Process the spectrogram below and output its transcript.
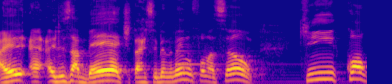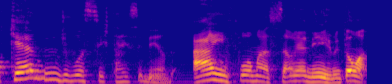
a Elizabeth está recebendo a mesma informação que qualquer um de vocês está recebendo. A informação é a mesma. Então, ó,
